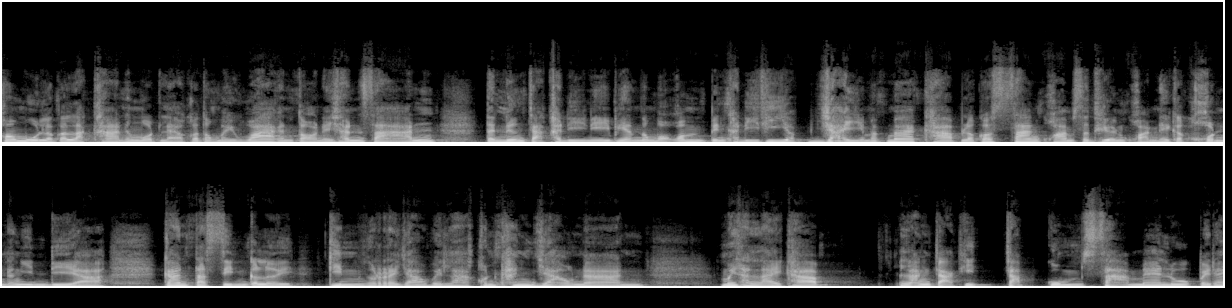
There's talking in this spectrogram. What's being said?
ข้อมูลแล้วก็หลักฐานทั้งหมดแล้วก็ต้องไปว่ากันต่อในชั้นศาลแต่เนื่องจากคดีนี้พี่แอมต้องบอกว่ามันเป็นคดีที่ใหญ่มากๆครับ แล้วก็สร้างความสะเทือนขวัญให้กับคนทั้งอินเดีย การตัดสินก็เลยกินระยะเวลาค่อนข้างยาวนาน ไม่ทันไรครับหลังจากที่จับกลุ่มสามแม่ลูกไปได้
